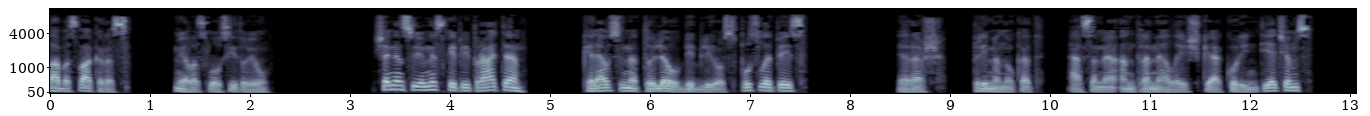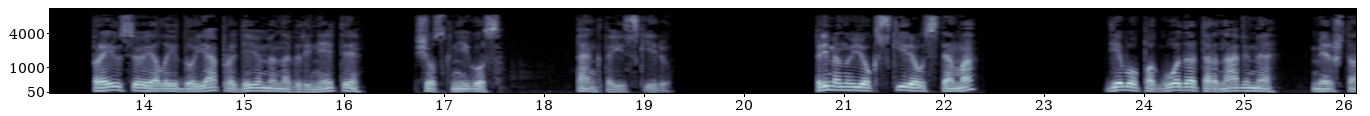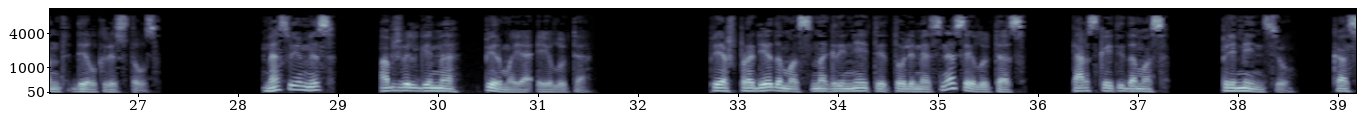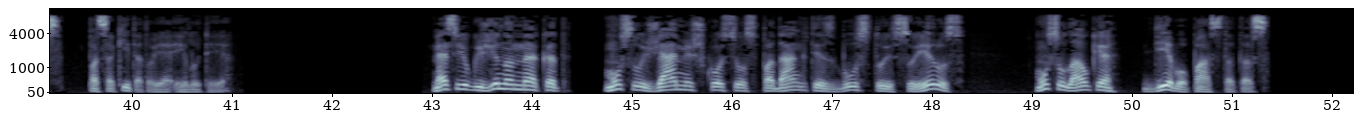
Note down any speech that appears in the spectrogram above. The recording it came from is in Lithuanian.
Labas vakaras, mielas klausytojų. Šiandien su jumis, kaip įpratę, keliausime toliau Biblijos puslapiais. Ir aš primenu, kad esame antrame laiške korintiečiams. Praėjusioje laidoje pradėjome nagrinėti šios knygos penktąjį skyrių. Primenu, jog skyriaus tema - Dievo pagoda tarnavime mirštant dėl Kristaus. Mes su jumis apžvelgėme pirmąją eilutę. Prieš pradėdamas nagrinėti tolimesnės eilutes, perskaitydamas, priminsiu, kas pasakyta toje eilutėje. Mes juk žinome, kad mūsų žemiškosios padangtės būstui suirus, mūsų laukia Dievo pastatas.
